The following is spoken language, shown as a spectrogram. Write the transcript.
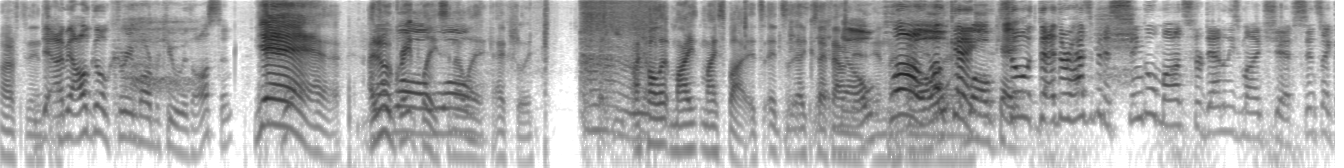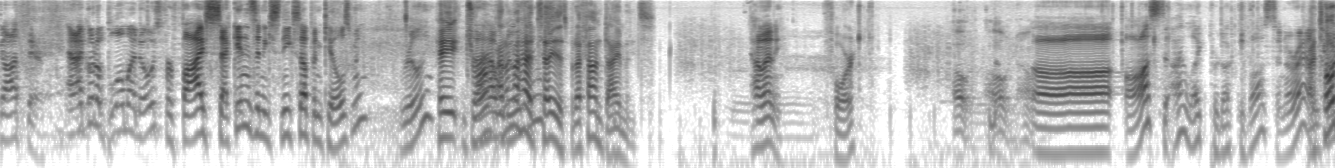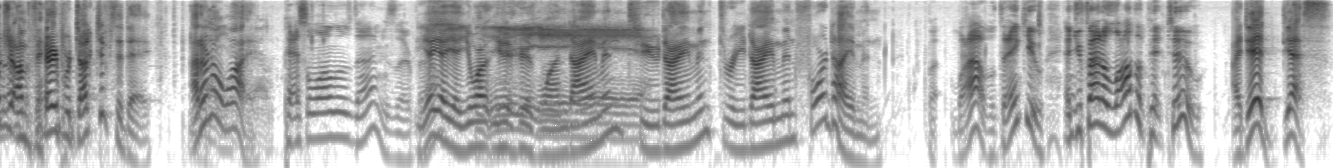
Not after the Yeah. I mean, I'll go Korean barbecue with Austin. Yeah, I know a great whoa, place whoa. in LA, actually. I call it my my spot. It's it's because I found No. it. in- Whoa, No. okay. Well, okay. So th- there hasn't been a single monster down in these mine shafts since I got there. And I go to blow my nose for five seconds and he sneaks up and kills me? Really? Hey, Jerome, I don't know doing how to tell you this, but I found diamonds. How many? Four. Oh, oh no. Uh, Austin. I like productive Austin. All right. I I'm told you coming I'm very productive today. I don't know why. up. Pass along those diamonds there. pal. Yeah, yeah, yeah. You want Yeah, here's yeah, one yeah, diamond, yeah, yeah. two diamond, three diamond, four diamond. But, wow. Well, thank you. And you found a lava pit too. I did. Yes.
